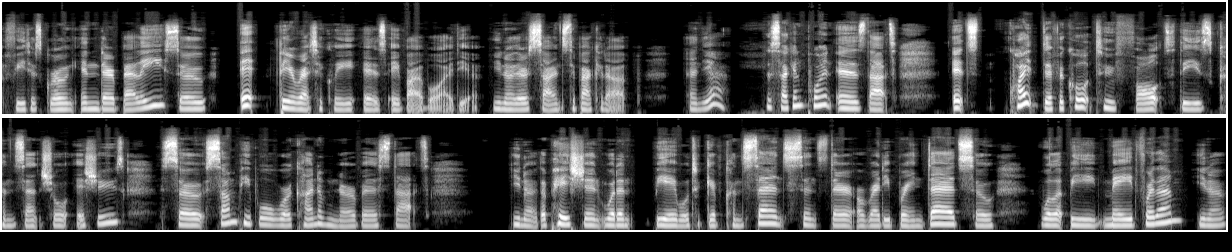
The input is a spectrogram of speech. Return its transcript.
fetus growing in their belly. So it theoretically is a viable idea. You know, there's science to back it up. And yeah. The second point is that it's quite difficult to fault these consensual issues. So some people were kind of nervous that, you know, the patient wouldn't be able to give consent since they're already brain dead? So will it be made for them? You know,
